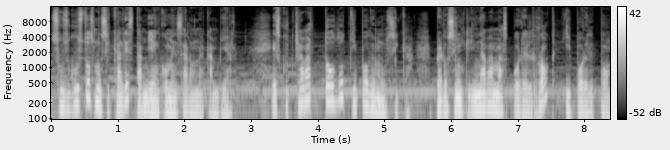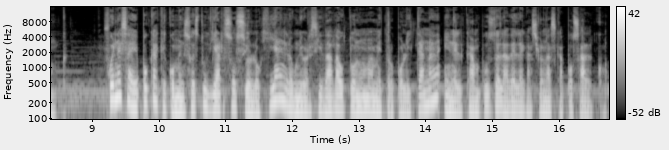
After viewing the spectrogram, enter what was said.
Sus gustos musicales también comenzaron a cambiar. Escuchaba todo tipo de música, pero se inclinaba más por el rock y por el punk. Fue en esa época que comenzó a estudiar sociología en la Universidad Autónoma Metropolitana en el campus de la delegación Azcapotzalco.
